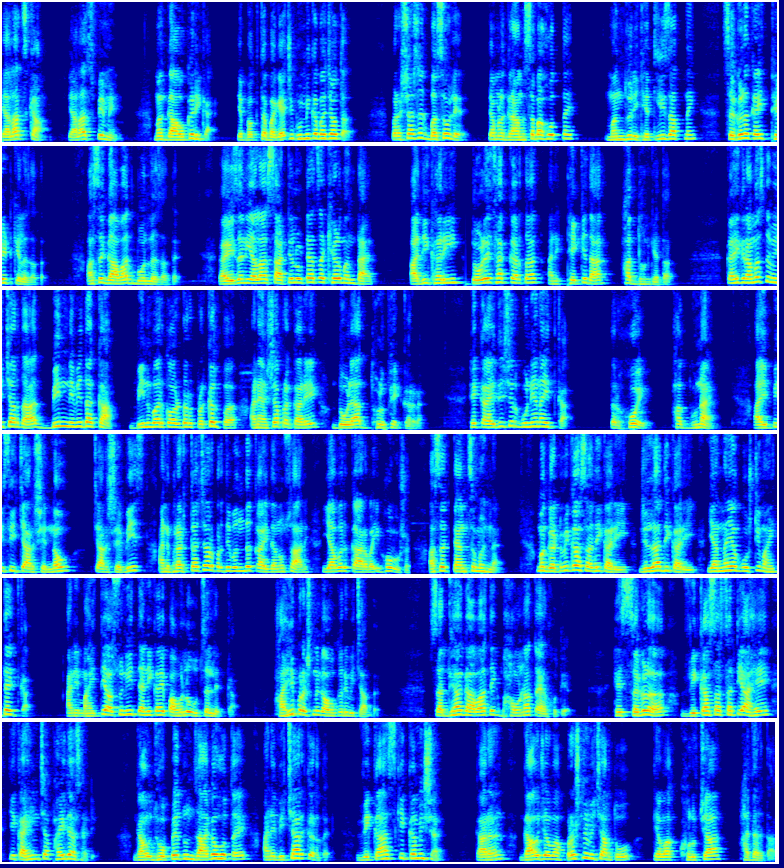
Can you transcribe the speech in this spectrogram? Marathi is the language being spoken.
त्यालाच काम त्यालाच पेमेंट मग गावकरी काय? ते फक्त बघ्याची भूमिका बजावतात. प्रशासक बसवले त्यामुळे ग्रामसभा होत नाही मंजुरी घेतली जात नाही सगळं काही थेट केलं जातं. असं गावात बोललं जात आहे काही जण याला साटेलोट्याचा खेळ म्हणतायत. अधिकारी टोळेझाक करतात आणि ठेकेदार हात धुवून घेतात. काही ग्रामस्थ विचारतात बिननिविदा का? बिनवर्क ऑर्डर प्रकल्प आणि अशा प्रकारे डोळ्यात धुळफेक करणं. हे कायदेशीर गुन्हे नाहीत का? तर होय हा गुन्हा आहे. आय पी सी चारशे नऊ चारशे वीस आणि भ्रष्टाचार प्रतिबंध कायद्यानुसार यावर कारवाई होऊ शकते असं त्यांचं म्हणणं आहे. मग गटविकास अधिकारी जिल्हाधिकारी यांना या गोष्टी माहिती आहेत का? आणि माहिती असूनही त्यांनी काही पावलं उचललेत का? हाही प्रश्न गावकरी विचारतात. सध्या गावात एक भावना तयार होते. हे सगळं विकासासाठी आहे की काहींच्या फायद्यासाठी? गाव झोपेतून जागं होतंय आणि विचार करतंय. विकास की कमिशन? कारण गाव जेव्हा प्रश्न विचारतो तेव्हा खुर्च्या हादरतात.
